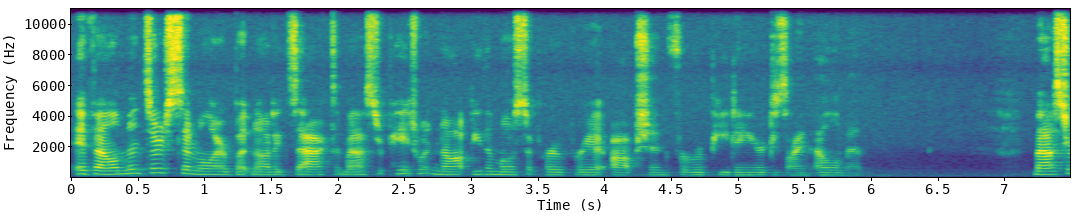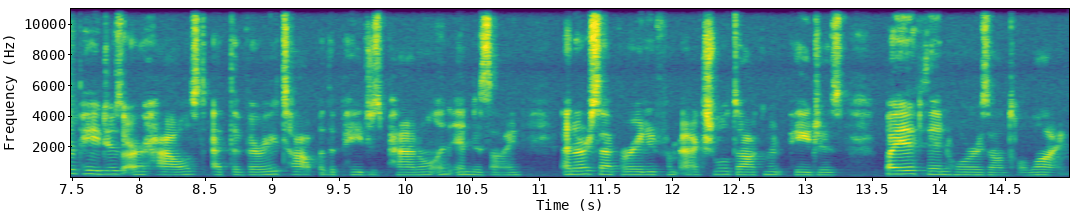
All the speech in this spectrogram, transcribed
If elements are similar but not exact, a master page would not be the most appropriate option for repeating your design element. Master pages are housed at the very top of the Pages panel in InDesign and are separated from actual document pages by a thin horizontal line.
